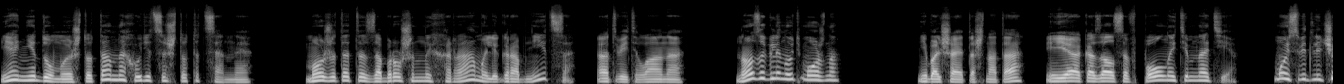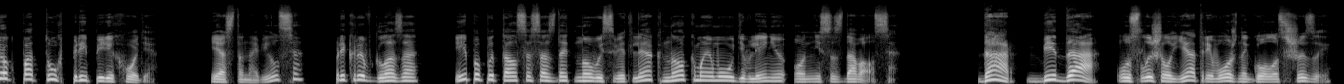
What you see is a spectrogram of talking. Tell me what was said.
«Я не думаю, что там находится что-то ценное». «Может, это заброшенный храм или гробница?» — ответила она. «Но заглянуть можно». Небольшая тошнота, и я оказался в полной темноте. Мой светлячок потух при переходе. Я остановился, прикрыв глаза, и попытался создать новый светляк, но, к моему удивлению, он не создавался. «Дар! Беда!» — услышал я тревожный голос Шизы.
